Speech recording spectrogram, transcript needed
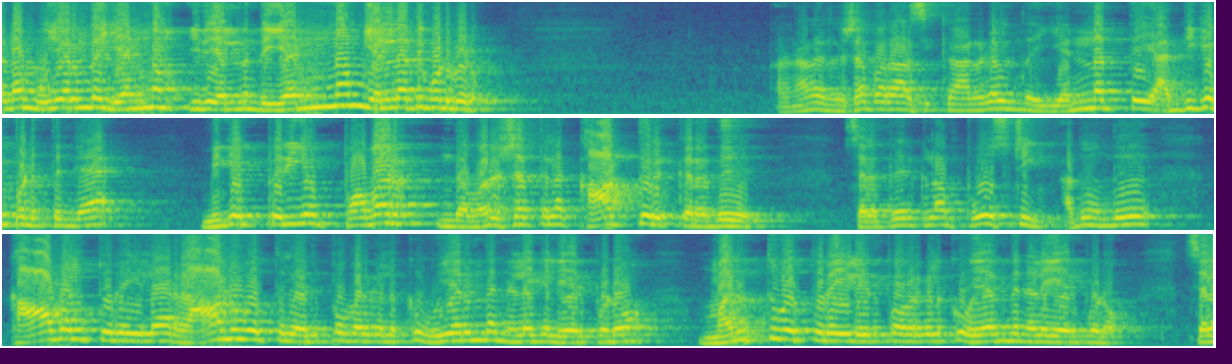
இடம் உயர்ந்த எண்ணம். இது எல்லாம் இந்த எண்ணம் எல்லாத்தையும் கொண்டு போயிடும். அதனால ரிஷபராசிக்காரர்கள் இந்த எண்ணத்தை அதிகப்படுத்துங்க. மிகப்பெரிய பவர் இந்த வருஷத்தில் காத்திருக்கிறது. சில பேருக்கெல்லாம் போஸ்டிங் அது வந்து காவல்துறையில் இராணுவத்தில் இருப்பவர்களுக்கு உயர்ந்த நிலைகள் ஏற்படும். மருத்துவத்துறையில் இருப்பவர்களுக்கு உயர்ந்த நிலை ஏற்படும். சில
